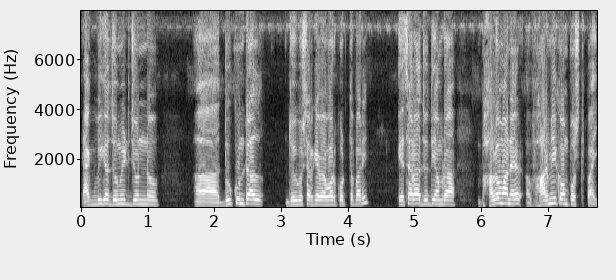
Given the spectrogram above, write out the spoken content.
এক বিঘা জমির জন্য দু কুইন্টাল জৈব সারকে ব্যবহার করতে পারি। এছাড়া যদি আমরা ভালো মানের ভার্মি কম্পোস্ট পাই।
